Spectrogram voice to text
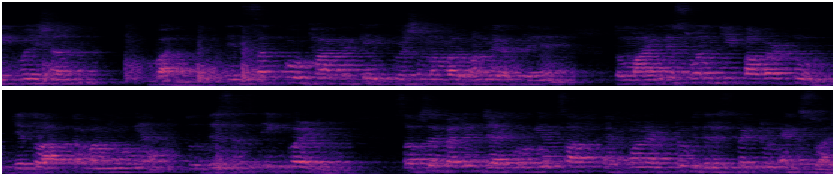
equation one. इन सब को उठा करके equation number one में रखते हैं तो minus one की power two ये तो आपका वन हो गया तो this is equal to सबसे पहले Jacobians of F1 F2 with respect to x y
